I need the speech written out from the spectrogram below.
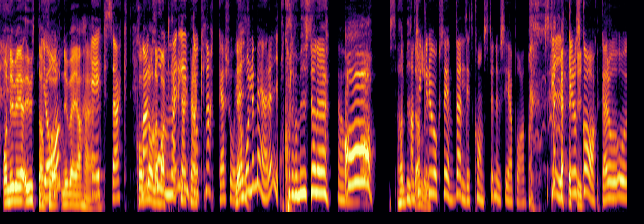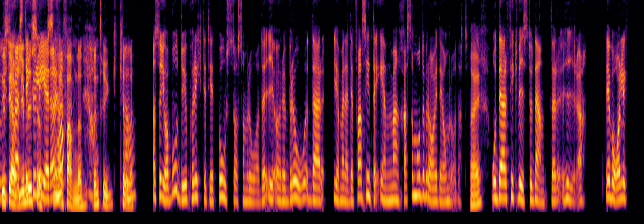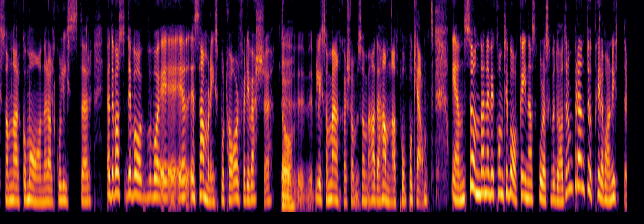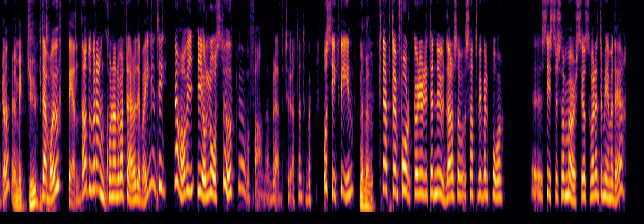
Och nu är jag utanför, Ja, nu är jag här. Exakt. Kommer man och bara kommer knack, knack, inte och knackar så. Nej. Jag håller med dig. Åh, kolla vad mysig han är! Ja. Han Han tycker aldrig. du också är väldigt konstig nu ser jag på honom. Skriker och skakar och, och Du ser, han vill ju mysa upp sig gestikulerar. här i famnen. Det är en trygg kille. Ja. Alltså jag bodde ju på riktigt i ett bostadsområde i Örebro där jag menar, det fanns inte en människa som mådde bra i det området. Nej. Och där fick vi studenter hyra. Det var liksom narkomaner, alkoholister. Ja, det var, det var, var en en samlingsportal för diverse Ja. eh, liksom människor som, som hade hamnat på, på kant. En söndag när vi kom tillbaka innan skolan skulle då hade de bränt upp hela vår ytterdörr. Nej men gud. Den var uppeldad och brandkåren hade varit där och det var ingenting. Jaha, vi, vi låste upp. Ja, vad fan, var bränt. Tur att det inte bör- Och så gick vi in, Nej, men, knäppte en folköl och lite nudlar och så satte vi väl på eh, Sisters of Mercy och så var det inte mer med det.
